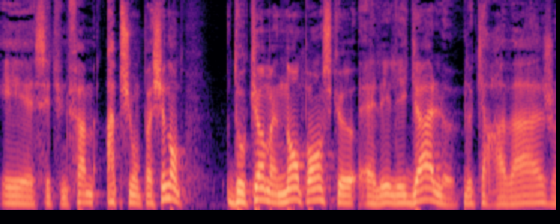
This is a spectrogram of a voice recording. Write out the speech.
Et c'est une femme absolument passionnante D'aucuns maintenant pensent qu'elle est l'égale de Caravage,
